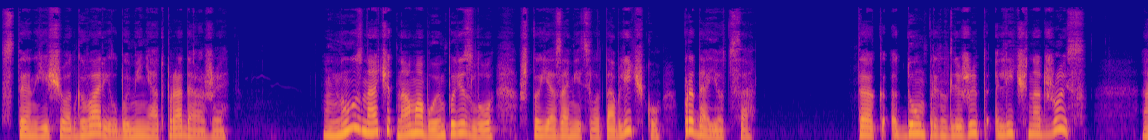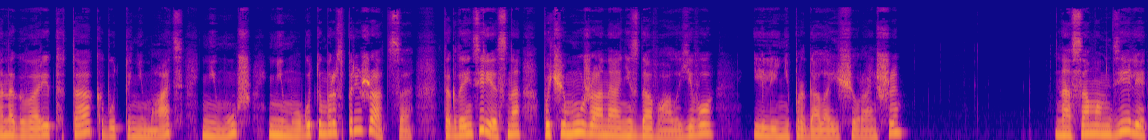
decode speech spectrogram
Стэн еще отговорил бы меня от продажи. Ну, значит, нам обоим повезло, что я заметила табличку «Продается». Так дом принадлежит лично Джойс? Она говорит так, будто ни мать, ни муж не могут им распоряжаться. Тогда интересно, почему же она не сдавала его или не продала еще раньше? На самом деле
